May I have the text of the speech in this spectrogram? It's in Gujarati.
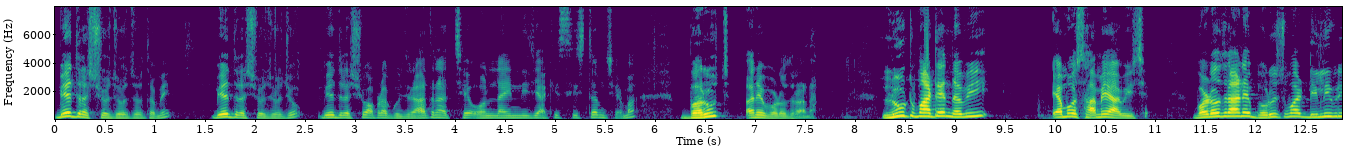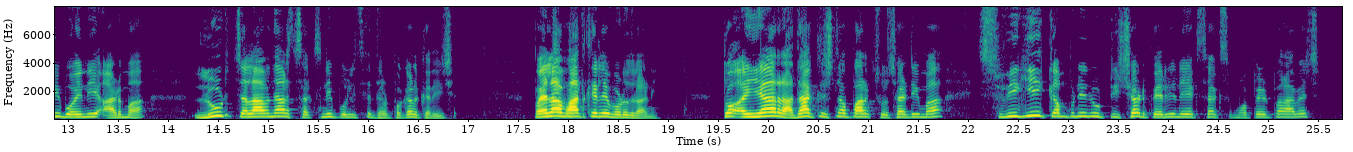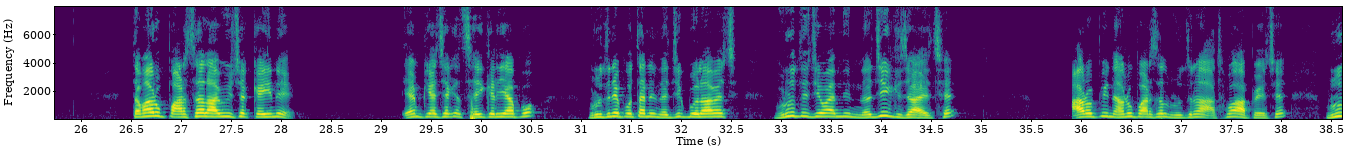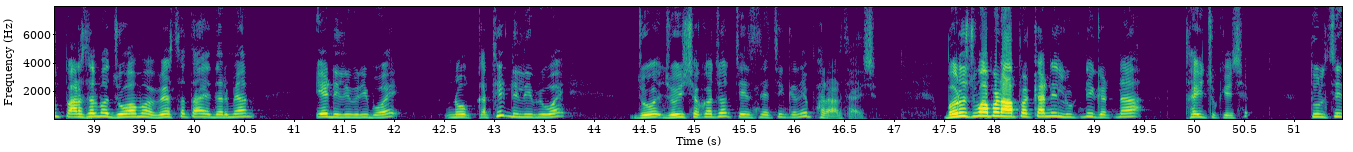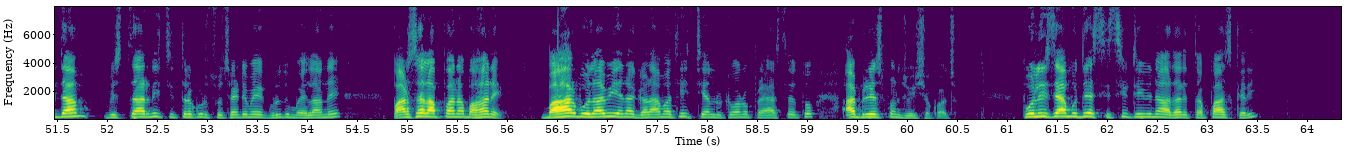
બે દ્રશ્યો જોજો તમે. બે દ્રશ્યો જોજો. બે દ્રશ્યો આપણા ગુજરાતના જ છે, ઓનલાઈનની જે આખી સિસ્ટમ છે એમાં. ભરૂચ અને વડોદરાના. લૂંટ માટે નવી એમો સામે આવી છે. વડોદરા અને ભરૂચમાં ડિલિવરી બોયની આડમાં લૂંટ ચલાવનાર શખ્સની પોલીસે ધરપકડ કરી છે. પહેલાં વાત કરીએ વડોદરાની. તો અહીંયા રાધાકૃષ્ણ પાર્ક સોસાયટીમાં સ્વિગી કંપનીનું ટી શર્ટ પહેરીને એક શખ્સ મોપેડ પર આવે છે. તમારું પાર્સલ આવ્યું છે કહીને એમ કહે છે કે સહી કરી આપો. વૃદ્ધને પોતાની નજીક બોલાવે છે. વૃદ્ધ જેવા એમની નજીક જાય છે. આરોપી નાનું પાર્સલ વૃદ્ધના હાથમાં આપે છે. વૃદ્ધ પાર્સલમાં જોવામાં વ્યસ્ત હતા. એ દરમિયાન એ ડિલિવરી બોયનો કથિત ડિલિવરી બોય જો, જોઈ શકો છો. ચેન સ્નેચિંગ કરીને ફરાર થાય છે. ભરૂચમાં પણ આ પ્રકારની લૂંટની ઘટના થઈ ચૂકી છે. તુલસીધામ વિસ્તારની ચિત્રકૂટ સોસાયટીમાં એક વૃદ્ધ મહિલાને પાર્સલ આપવાના બહાને બહાર બોલાવી એના ગળામાંથી ચેન લૂંટવાનો પ્રયાસ થયો હતો. આ ડ્રેસ પણ જોઈ શકો છો. પોલીસે આ મુદ્દે સીસીટીવીના આધારે તપાસ કરી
